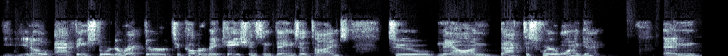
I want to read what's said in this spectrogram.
you know, acting store director to cover vacations and things at times to now I'm back to square one again and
